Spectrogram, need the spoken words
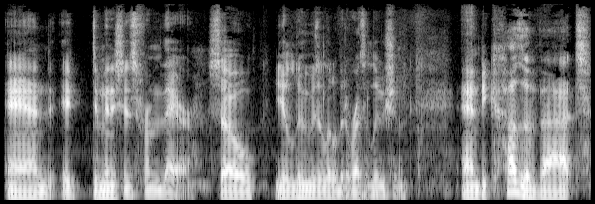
and it diminishes from there. So you lose a little bit of resolution. And because of that,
